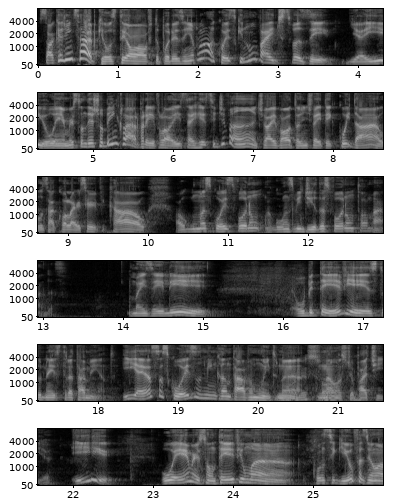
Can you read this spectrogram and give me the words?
Só que a gente sabe que o osteófito, por exemplo, é uma coisa que não vai desfazer. E aí o Emerson deixou bem claro para ele, falou, oh, isso é recidivante, vai e volta, a gente vai ter que cuidar, usar colar cervical, algumas coisas foram, algumas medidas foram tomadas. Mas ele obteve êxito nesse tratamento. E essas coisas me encantavam muito na, na osteopatia. E o Emerson teve uma. conseguiu fazer uma,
